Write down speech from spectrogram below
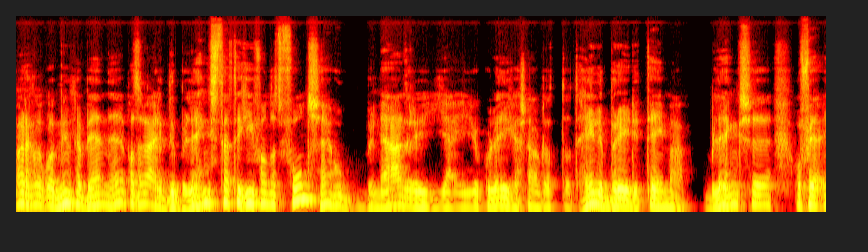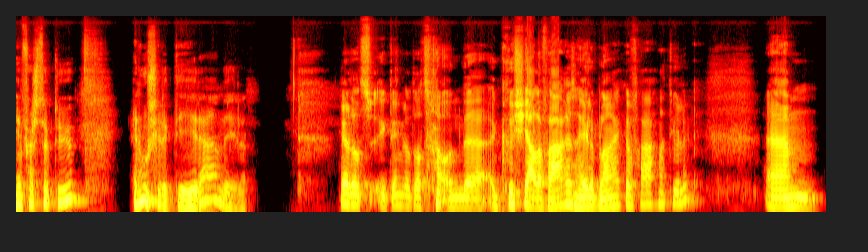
waar ik ook wat benieuwd naar ben, hè, wat is nou eigenlijk de beleggingsstrategie van het fonds? Hè? Hoe benaderen jij en je collega's nou dat, dat hele brede thema beleggings- uh, of ja, infrastructuur? En hoe selecteer je de aandelen? Ja, dat is, ik denk dat dat wel een, eh, een cruciale vraag is, een hele belangrijke vraag natuurlijk. Um,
